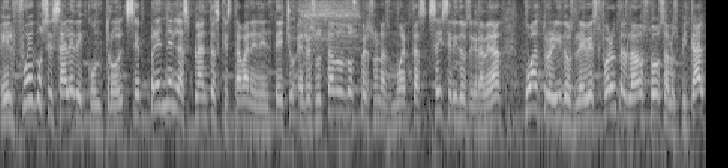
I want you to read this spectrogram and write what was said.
El fuego se sale de control, se prenden las plantas que estaban en el techo. El resultado, dos personas muertas, seis heridos de gravedad, cuatro heridos leves. Fueron trasladados todos al hospital.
